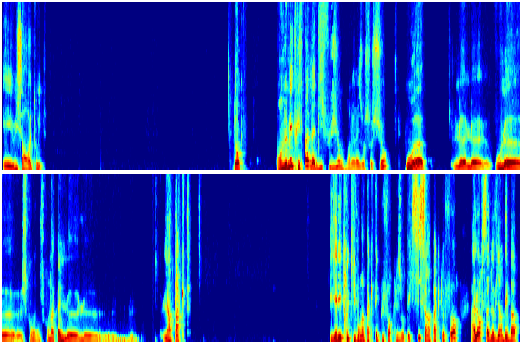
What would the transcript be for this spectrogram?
Et 800 retweets. Donc, on ne maîtrise pas la diffusion dans les réseaux sociaux euh, le, ou le, ce qu'on appelle l'impact il y a des trucs qui vont impacter plus fort que les autres. Et si ça impacte fort, alors ça devient un débat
